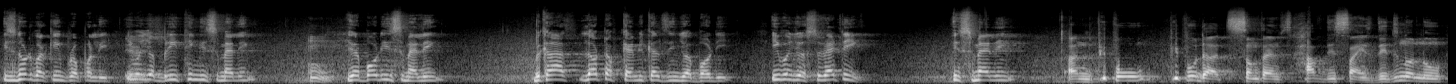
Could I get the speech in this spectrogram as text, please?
is not working properly, even your breathing is smelling, your body is smelling, because lot of chemicals in your body, even your sweating is smelling. And people, people that sometimes have these signs, they do not know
